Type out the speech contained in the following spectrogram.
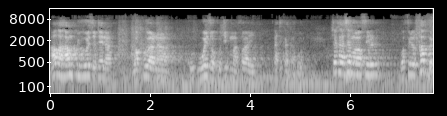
Allah hampi uwezo tena wa kuwa na uwezo wa kujibu maswali katika kaburi. Shaka anasema wa fil wa fil qabr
